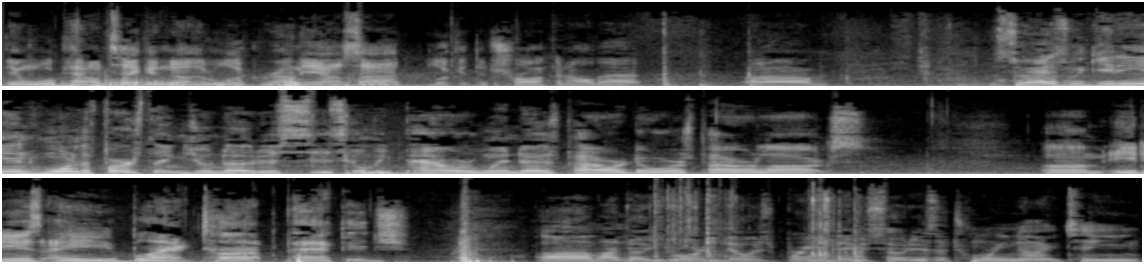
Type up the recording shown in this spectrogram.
then we'll kind of take another look around the outside, look at the trunk and all that. Um, so as we get in, one of the first things you'll notice, it's gonna be power windows, power doors, power locks. Um, it is a black top package. Um, I know you already know it's brand new, so it is a 2019.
